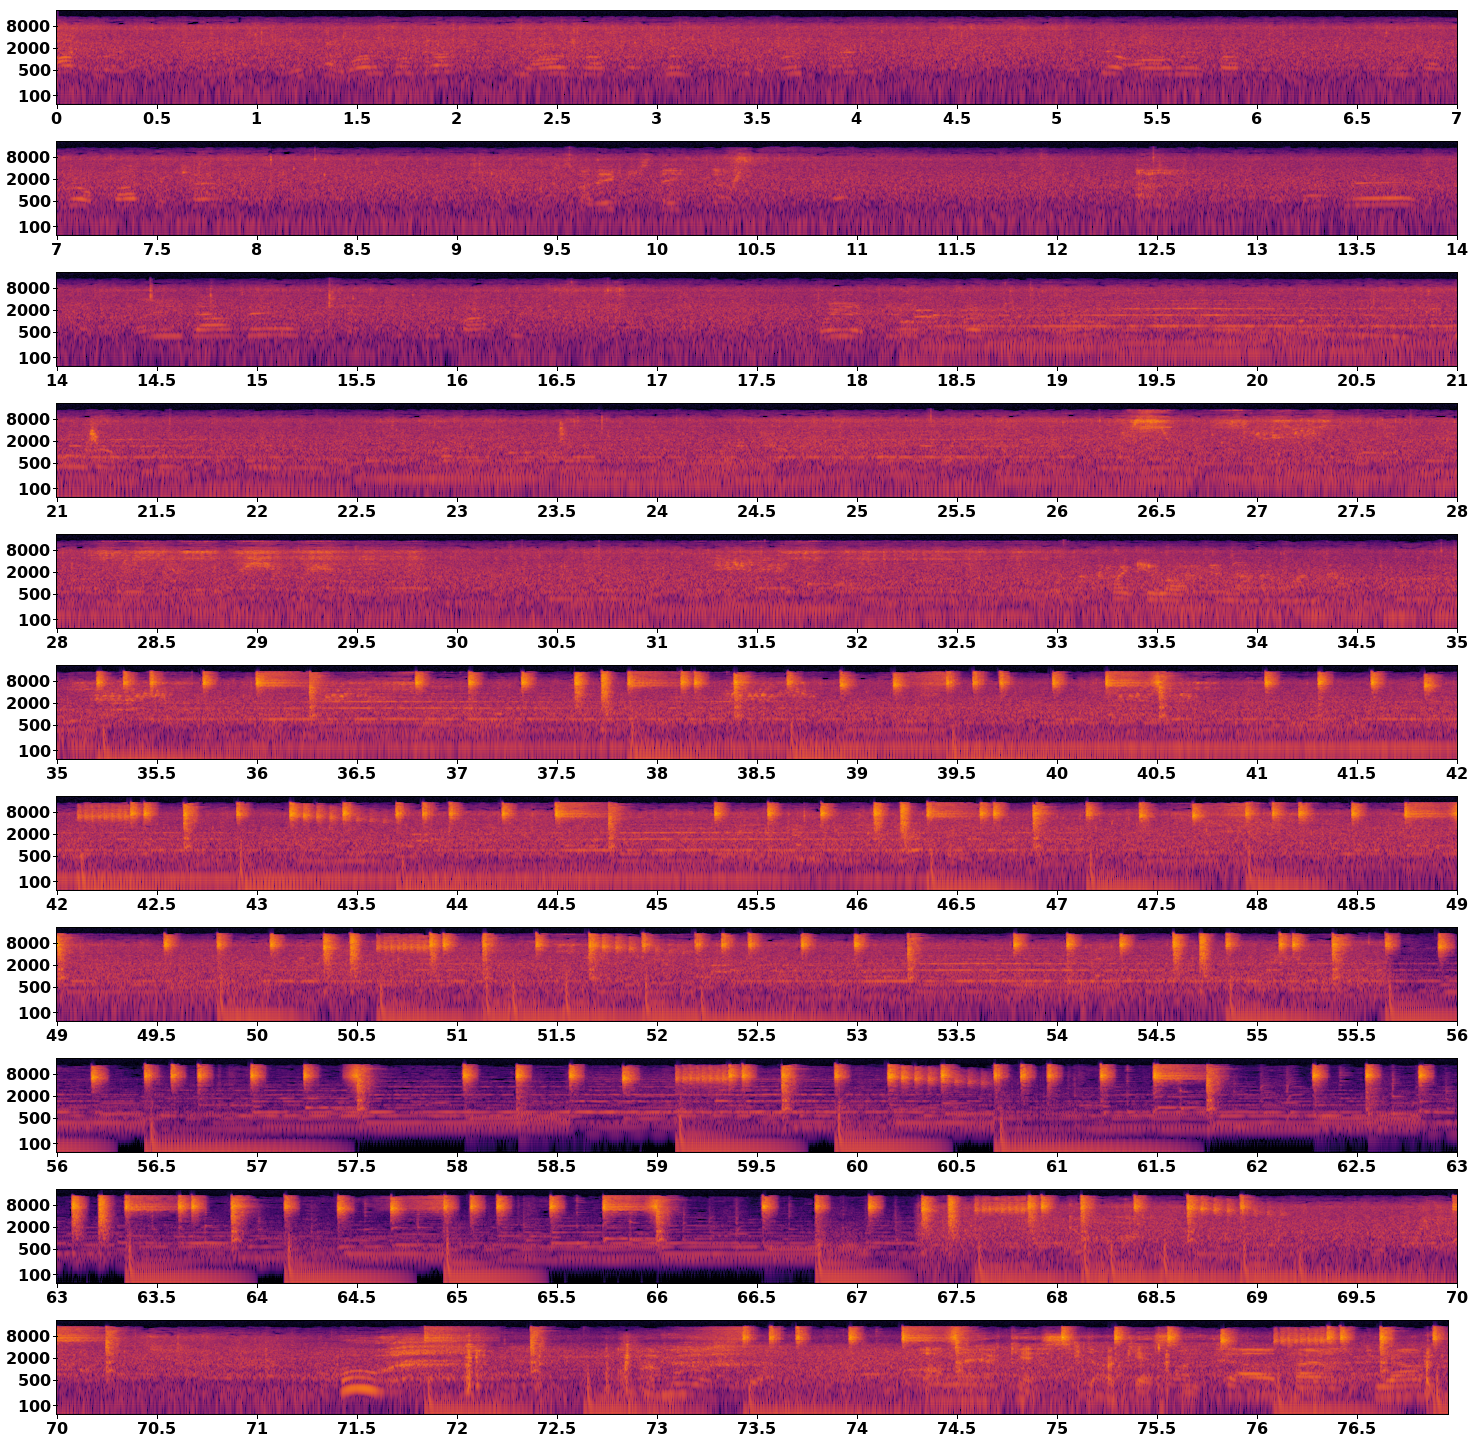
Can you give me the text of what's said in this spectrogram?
That's why they be staged up. Down there, way down there. Way up there. Uh, tie on the two ounce.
